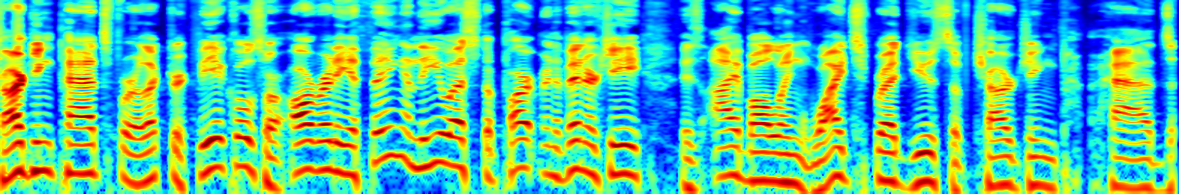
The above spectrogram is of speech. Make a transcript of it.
Charging pads for electric vehicles are already a thing, and the U.S. Department of Energy is eyeballing widespread use of charging pads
